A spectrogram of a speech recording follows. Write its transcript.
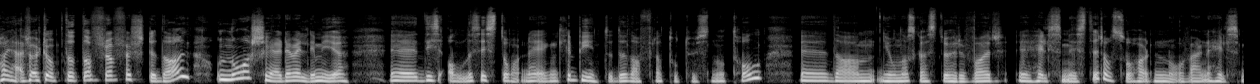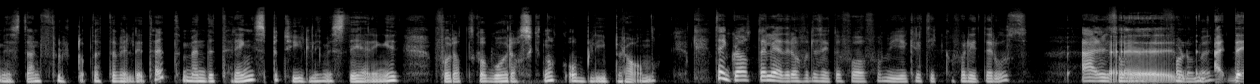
har jeg vært opptatt av fra første dag, og nå skjer det veldig mye. Eh, de aller siste årene, egentlig, begynte det da fra 2012, eh, da Jonas Gahr Støre var eh, helseminister, og så har den nåværende helseministeren fulgt opp dette veldig tett, men det trengs betydelige investeringer for at det skal gå raskt nok og bli bra nok. Tenker du at ledere i offentlig sektor får for mye kritikk og for lite ros? Er det sånn fordommer? Nei, det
